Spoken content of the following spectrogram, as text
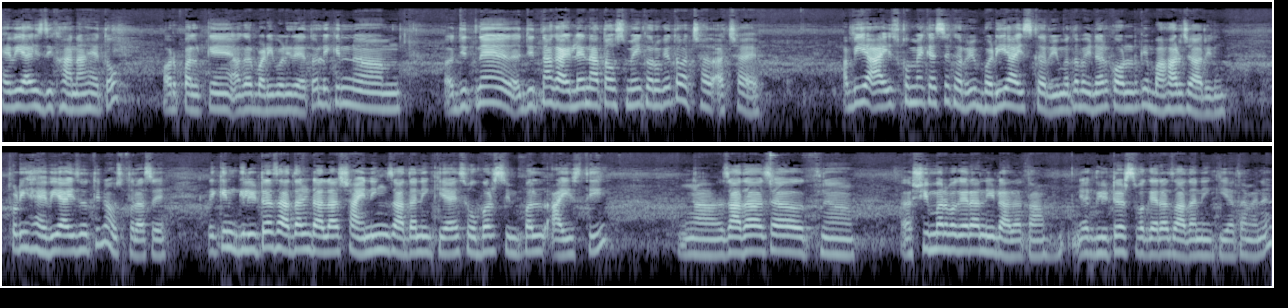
हैवी आइज़ दिखाना है तो और पलकें अगर बड़ी बड़ी रहे तो। लेकिन जितने, जितना गाइडलाइन आता है उसमें ही करोगे तो अच्छा अच्छा है। अभी ये आइज़ को मैं कैसे कर रही हूँ? बड़ी आइज़ कर रही हूँ। मतलब इनर कॉर्नर के बाहर जा रही हूँ। थोड़ी हैवी आइज़ होती ना उस तरह से। लेकिन ग्लिटर ज़्यादा नहीं डाला शाइनिंग ज़्यादा नहीं किया है। सोबर सिंपल आइज़ थी। ज़्यादा ऐसा शिमर वगैरह नहीं डाला था। या ग्लिटर्स वगैरह ज़्यादा नहीं किया था मैंने।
